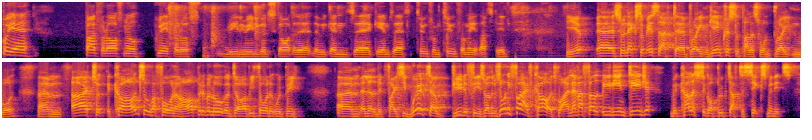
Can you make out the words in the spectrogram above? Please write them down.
But yeah, bad for Arsenal, great for us. Really, really good start to the, the weekend's uh, games there. Two from two for me at that stage. Yep. Uh, so next up is that uh, Brighton game. Crystal Palace won, Brighton won. Um, I took the cards over four and a half. Bit of a local derby. Thought it would be um, a little bit feisty. Worked out beautifully as well. There was only five cards, but I never felt really in danger. Mac Allister got booked after six minutes.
